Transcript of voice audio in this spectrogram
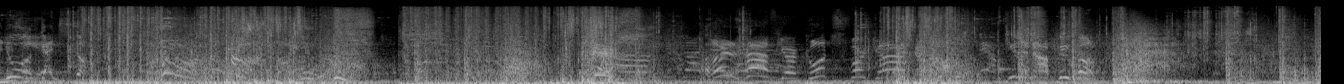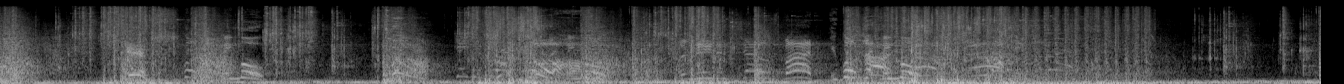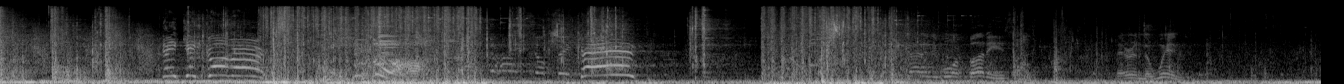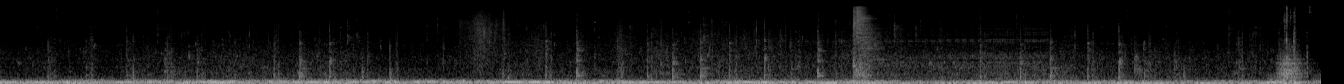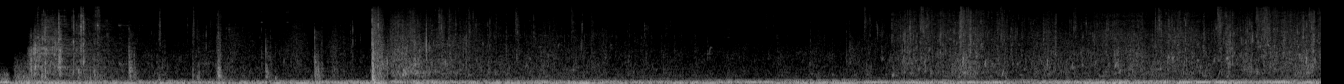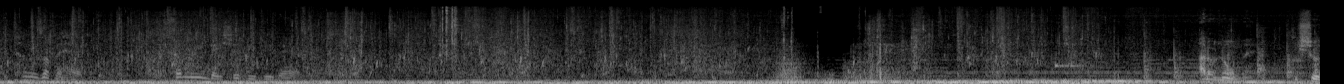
us, put one in you against us! I'll have your guts for gas! They are killing our people! Let me move!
